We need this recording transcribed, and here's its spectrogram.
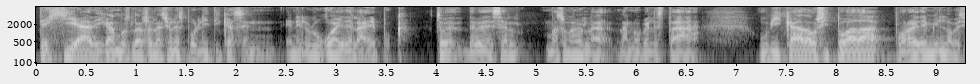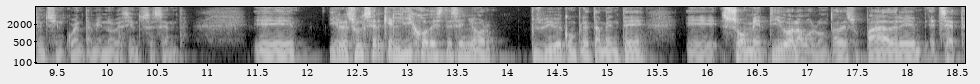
tejía, digamos, las relaciones políticas en, el Uruguay de la época. Esto debe de ser, más o menos, la, la novela está ubicada o situada por ahí de 1950 1960. Eh, y resulta ser que el hijo de este señor pues vive completamente eh, sometido a la voluntad de su padre, etc.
